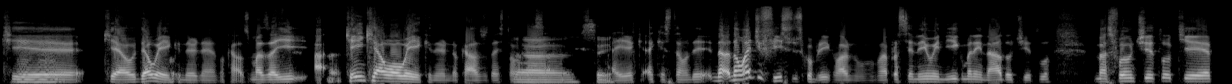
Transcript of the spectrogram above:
que, que é o The Awakener, né, no caso. Mas aí, a- quem que é o Awakener, no caso da história? Ah, sim. Aí é é questão de. Não, não é difícil descobrir, claro, não não é pra ser nenhum enigma nem nada o título, mas foi um título que,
